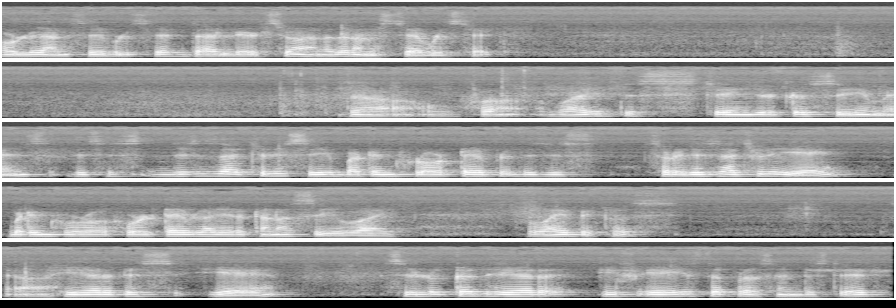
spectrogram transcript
only unstable state that leads to another unstable state the why this changed to c means this is this is actually c but in flow table this is sorry this is actually a but in flow, table I written c why why? Because uh, here it is a. So look at here if a is the present state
